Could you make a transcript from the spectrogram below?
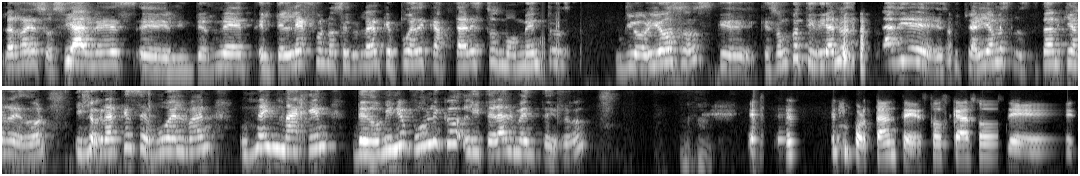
las redes sociales, el internet, el teléfono celular que puede captar estos momentos gloriosos que, que son cotidianos que nadie escucharía más que los que están aquí alrededor y lograr que se vuelvan una imagen de dominio público literalmente, ¿no? Es importante estos casos de,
